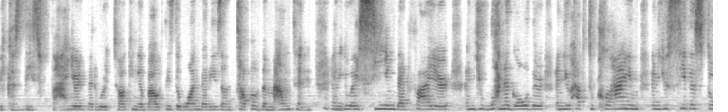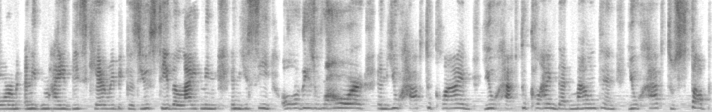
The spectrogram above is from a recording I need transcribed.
because this fire that we're talking about is the one that is on top of the mountain. And you are seeing that fire and you want to go there and you have to climb and you see the storm and it might be scary because you see the lightning and you see all this roar and you have to climb. You have to climb that mountain. You have to stop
